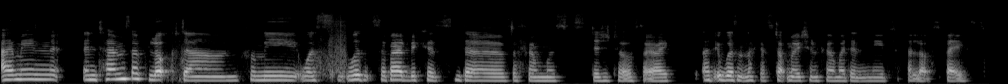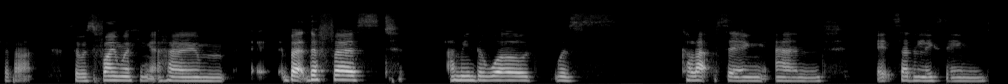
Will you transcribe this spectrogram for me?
I, mean, in terms of lockdown, for me, was wasn't so bad because the the film was digital, so I it wasn't like a stop motion film. I didn't need a lot of space for that, so it was fine working at home. But the first, I mean, the world was collapsing and it suddenly seemed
